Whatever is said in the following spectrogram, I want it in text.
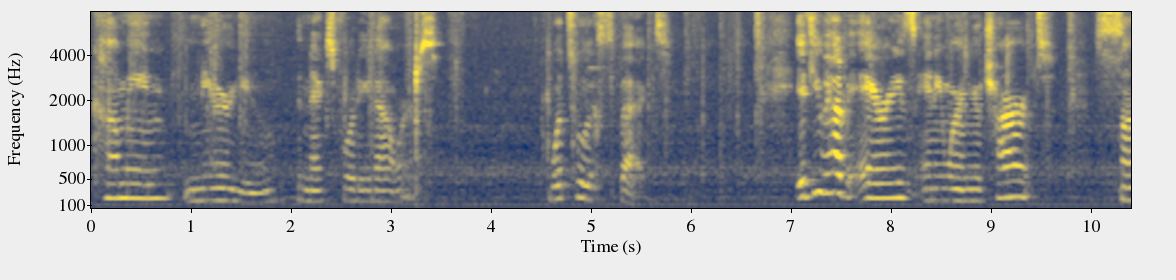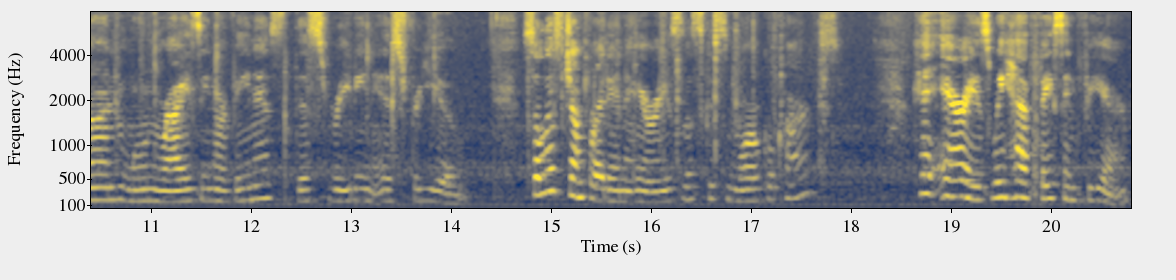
coming near you the next 48 hours? What to expect? If you have Aries anywhere in your chart, Sun, Moon, Rising, or Venus, this reading is for you. So let's jump right in, Aries. Let's get some Oracle cards. Okay, Aries, we have Facing Fear.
